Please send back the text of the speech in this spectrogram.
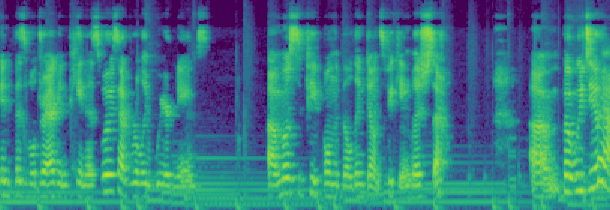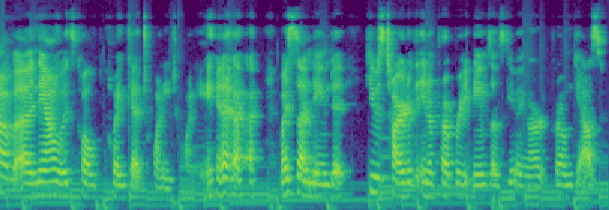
Invisible Dragon Penis. We always have really weird names. Uh, most of the people in the building don't speak English, so. Um, but we do have uh, now. It's called Cuenca 2020. My son named it. He was tired of the inappropriate names I was giving our Chromecast.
